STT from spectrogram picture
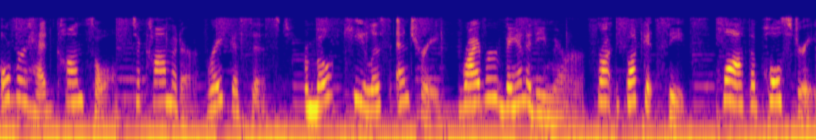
overhead console, tachometer, brake assist, remote keyless entry, driver vanity mirror, front bucket seats, cloth upholstery.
